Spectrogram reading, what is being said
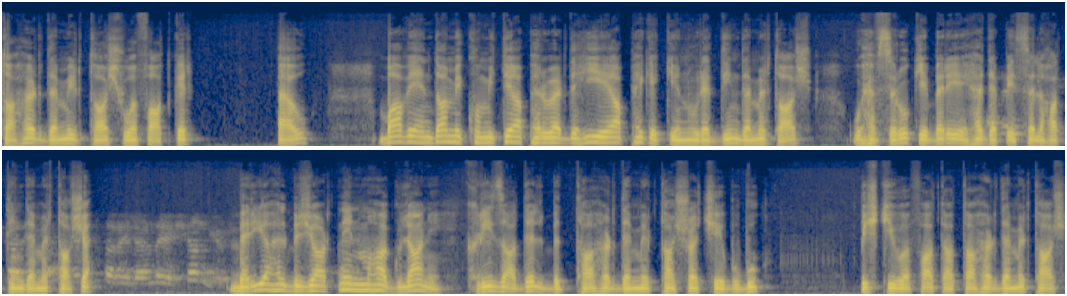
Tahir Demîrtaş wefat kir. Ew, bavê endamê Komîteya Perwerdehiyê ya PKK'ê Nûreddîn Demîrtaş û hevserokê berê yê HDP'ê Selahattîn Demîrtaş e. Beriya hilbijartinên meha Gulanê krîza dil bi Tahir Demîrtaş re çêbûbû. Piştî wefata Tahir Demîrtaş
